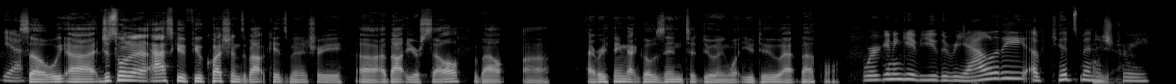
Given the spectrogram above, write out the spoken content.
Yeah. So we uh, just wanted to ask you a few questions about kids ministry, uh, about yourself, about uh, everything that goes into doing what you do at Bethel, We're going to give you the reality of kids Oh, ministry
